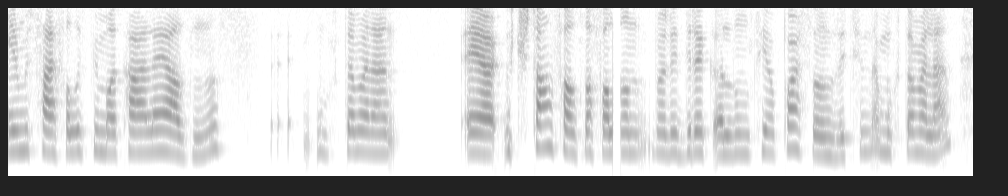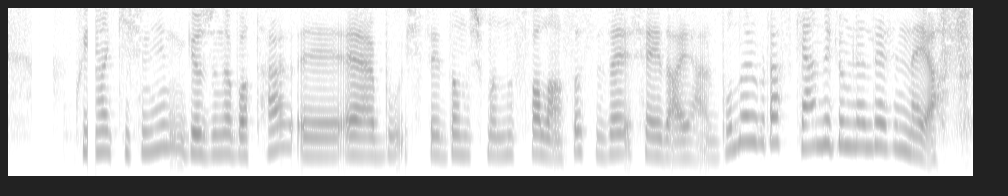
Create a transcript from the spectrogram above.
20 sayfalık bir makale yazdınız. Muhtemelen eğer 3'ten fazla falan böyle direkt alıntı yaparsanız içinde muhtemelen okuyan kişinin gözüne batar. E, eğer bu işte danışmanınız falansa size şey der yani bunları biraz kendi cümlelerinle yaz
